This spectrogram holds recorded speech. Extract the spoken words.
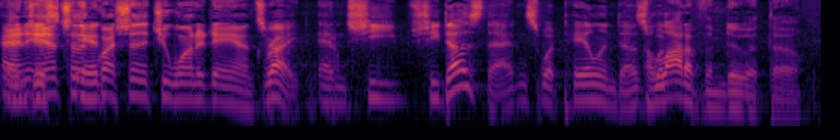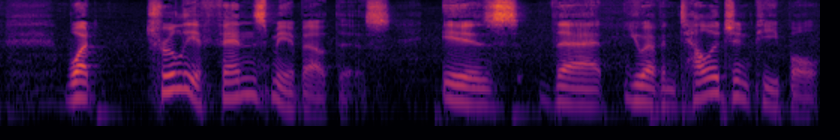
And, just answer the an- question that you wanted to answer. Right, and she she does that. And it's what Palin does. A What- lot of them do it though. what truly offends me about this is that you have intelligent people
